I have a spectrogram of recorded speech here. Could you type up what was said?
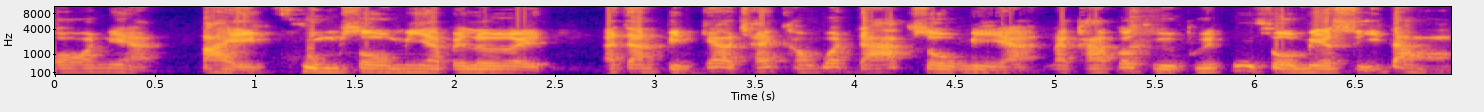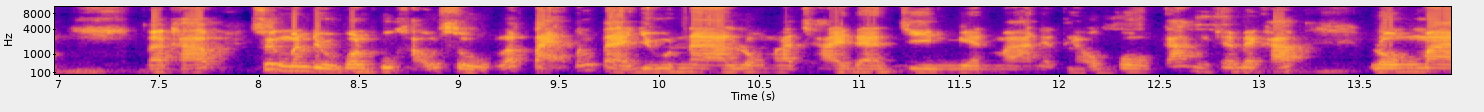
กรเนี่ยไต่คุมโซเมียไปเลย อาจารย์ปิ่นแก้วใช้คำว่าดาร์กโซเมียนะครับก็คือพื้นที่โซเมียสีดำนะครับซึ่งมันอยู่บนภูเขาสูง แล้วแตะตั้งแต่ยูนานลงมาชายแดนจีนเมียนมาเนี่ยแถวโกกั้งใช่ไหมครับ ลงมา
